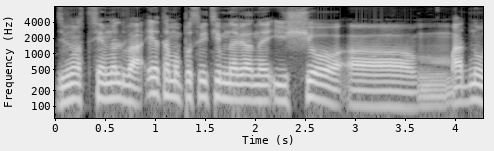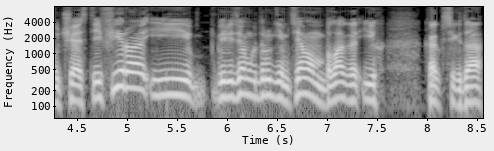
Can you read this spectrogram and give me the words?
9702. Этому посвятим, наверное, еще э, одну часть эфира и перейдем к другим темам, благо их как всегда,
